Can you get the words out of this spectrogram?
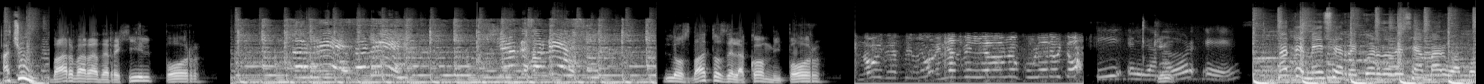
Achú. Bárbara de Regil por ¡Sonríe, sonríe! ¡Quiero que sonrías! Los Vatos de la Combi por Y el ganador es. Máteme ese recuerdo de ese amargo amor.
